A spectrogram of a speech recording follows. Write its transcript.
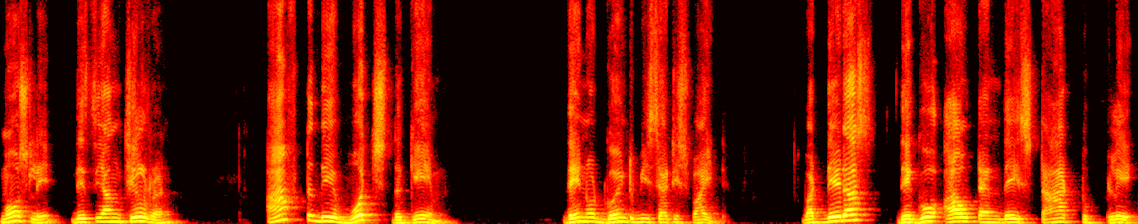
mostly these young children, after they watch the game, they're not going to be satisfied. What they does, they go out and they start to play.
